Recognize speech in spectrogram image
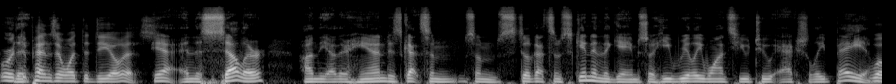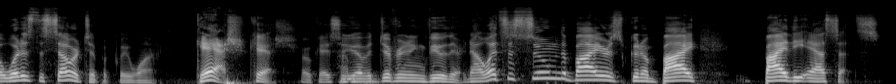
Or it the- depends on what the deal is. yeah, and the seller, on the other hand, has got some some still got some skin in the game, so he really wants you to actually pay him Well, what does the seller typically want? Cash. Cash. Okay, so you um, have a differing view there. Now let's assume the buyer's going to buy buy the assets.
